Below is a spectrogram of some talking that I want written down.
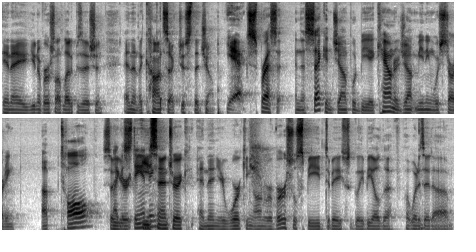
in, in a universal athletic position, and then the concept, just the jump. yeah, express it. And the second jump would be a counter jump, meaning we're starting up tall, So like you're standing. eccentric, and then you're working on reversal speed to basically be able to what is it? Um,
